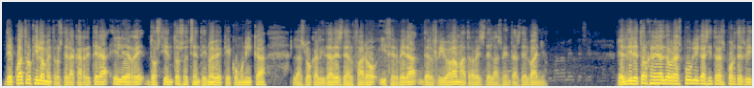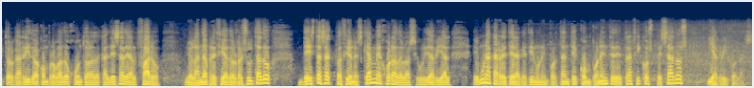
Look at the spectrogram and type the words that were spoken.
de 4 kilómetros de la carretera LR 289 que comunica las localidades de Alfaro y Cervera del Río Alama a través de las ventas del baño. El director general de Obras Públicas y Transportes, Víctor Garrido, ha comprobado junto a la alcaldesa de Alfaro, Yolanda Apreciado, el resultado de estas actuaciones que han mejorado la seguridad vial en una carretera que tiene una importante componente de tráficos pesados y agrícolas.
